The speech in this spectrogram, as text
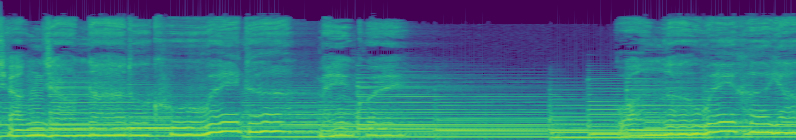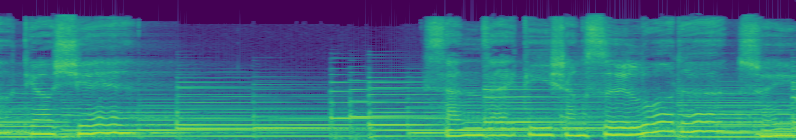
墙角那朵枯萎的玫瑰，忘了为何要凋谢。散在地上撕落的岁月，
